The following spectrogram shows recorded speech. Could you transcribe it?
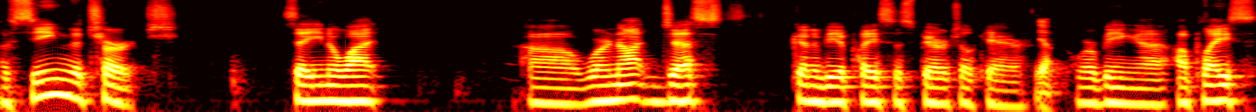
of seeing the church say, you know what, uh, we're not just going to be a place of spiritual care. Yep. We're being a, a place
